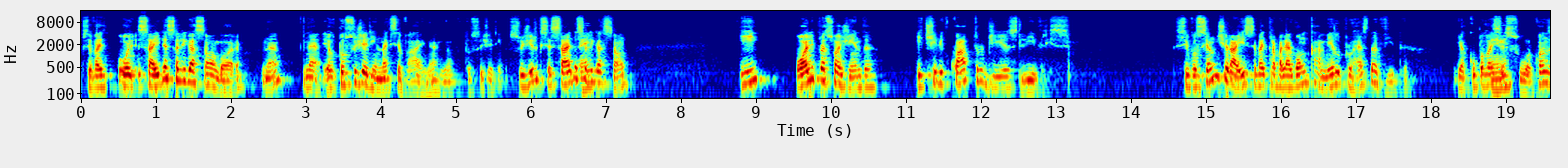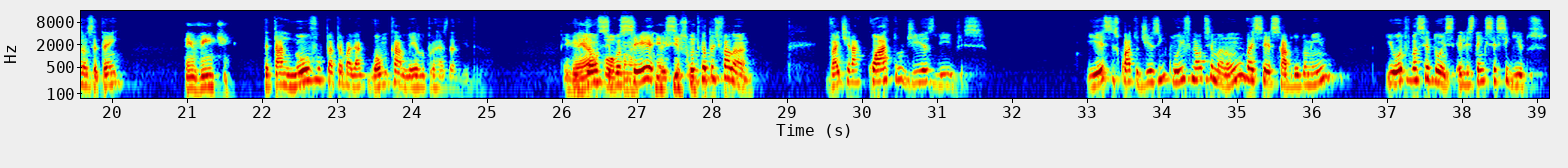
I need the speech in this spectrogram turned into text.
Você vai sair dessa ligação agora, né? né? Eu estou sugerindo, não é que você vai, né? Não, tô sugerindo. Sugiro que você saia dessa ligação e olhe para sua agenda, e tire quatro dias livres. Se você não tirar isso, você vai trabalhar igual um camelo pro resto da vida. E a culpa vai ser sua. Quantos anos você tem? Tenho 20. Você tá novo para trabalhar igual um camelo pro resto da vida. Então, um se pouco, você. Né? escuta o que eu tô te falando. Vai tirar quatro dias livres. E esses quatro dias incluem final de semana. Um vai ser sábado e domingo, e o outro vai ser dois. Eles têm que ser seguidos.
